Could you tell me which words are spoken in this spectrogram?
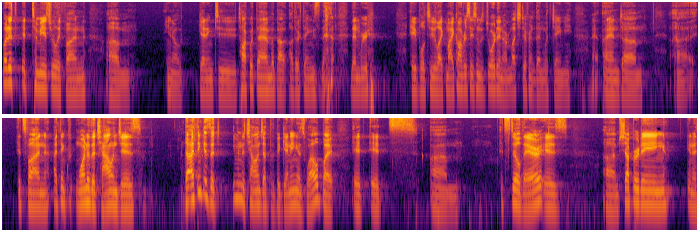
but it, it to me, it's really fun. Um, you know, getting to talk with them about other things than, than we're able to like my conversations with Jordan are much different than with Jamie, and um, uh, it's fun. I think one of the challenges that I think is a, even a challenge at the beginning as well, but it it's um, it's still there is um, shepherding in a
